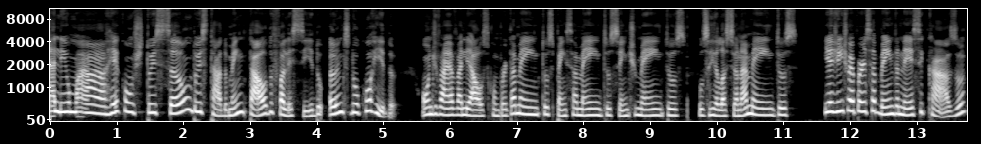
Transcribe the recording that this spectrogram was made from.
ali uma reconstituição do estado mental do falecido antes do ocorrido, onde vai avaliar os comportamentos, pensamentos, sentimentos, os relacionamentos. E a gente vai percebendo nesse caso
